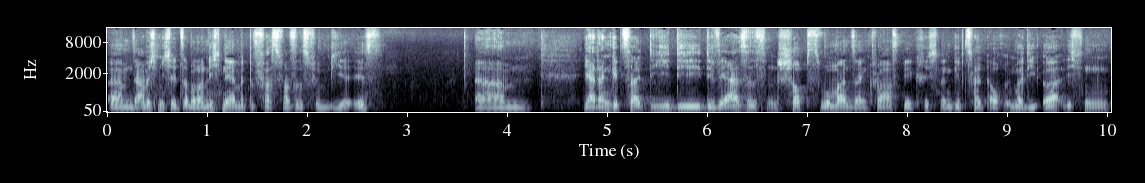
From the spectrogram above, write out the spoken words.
Ähm, da habe ich mich jetzt aber noch nicht näher mit befasst, was es für ein Bier ist. Ähm, ja, dann gibt es halt die, die diversesten Shops, wo man sein Craft Beer kriegt. Dann gibt es halt auch immer die örtlichen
